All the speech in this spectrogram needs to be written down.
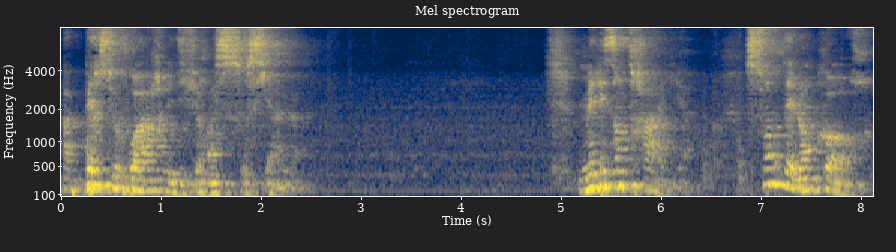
à percevoir les différences sociales? Mais les entrailles sont-elles encore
